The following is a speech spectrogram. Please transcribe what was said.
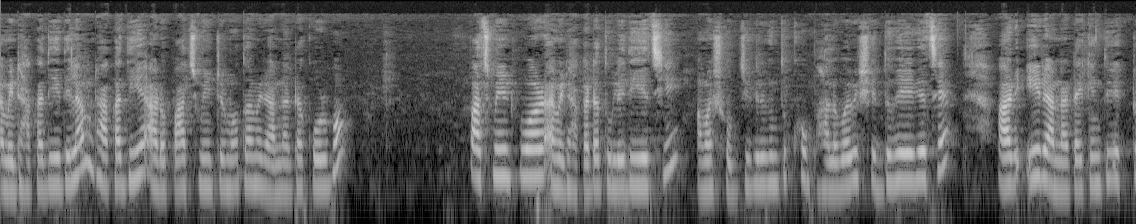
আমি ঢাকা দিয়ে দিলাম। ঢাকা দিয়ে আরও পাঁচ মিনিটের মতো আমি রান্নাটা করব। পাঁচ মিনিট পর আমি ঢাকাটা তুলে দিয়েছি। আমার সবজিগুলো কিন্তু খুব ভালোভাবে সেদ্ধ হয়ে গেছে। আর এই রান্নাটায় কিন্তু একটু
